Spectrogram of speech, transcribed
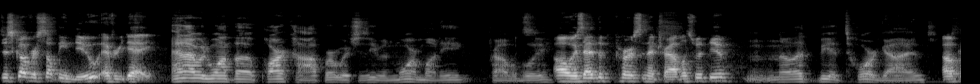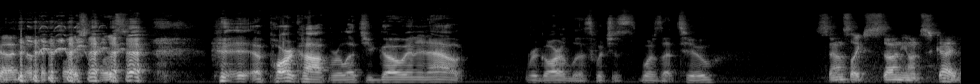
discover something new every day. And I would want the park hopper, which is even more money, probably. Oh, is that the person that travels with you? No, that'd be a tour guide. Okay, okay, close, close. a park hopper lets you go in and out regardless, which is what is that two? Sounds like Sonny on Skype.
